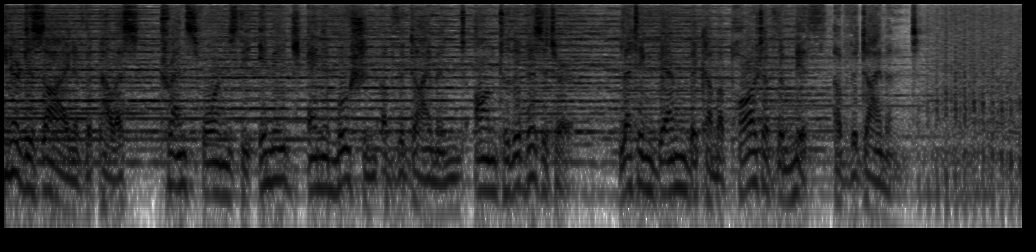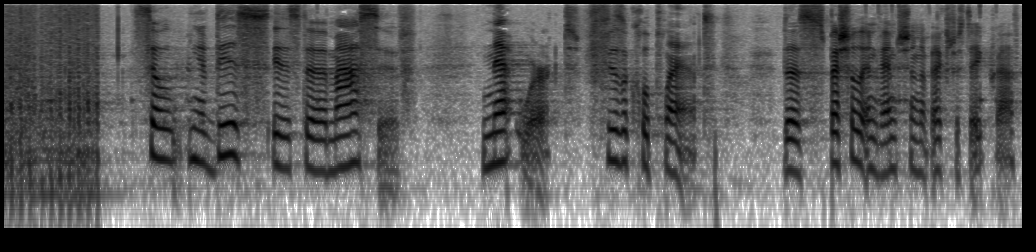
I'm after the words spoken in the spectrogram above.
inner design of the palace transforms the image and emotion of the diamond onto the visitor, letting them become a part of the myth of the diamond. So, you know, this is the massive, networked, physical plant, the special invention of extra statecraft,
